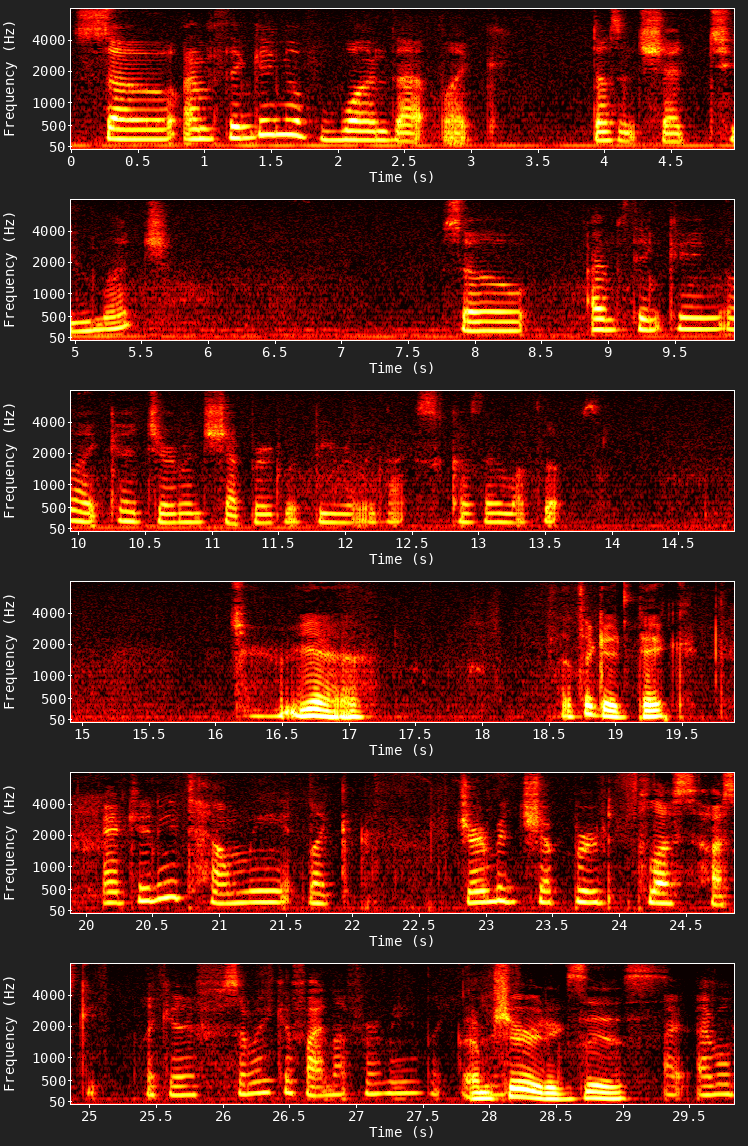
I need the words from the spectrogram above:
So I'm thinking of one that, like, doesn't shed too much. So I'm thinking like a German Shepherd would be really nice because I love those. Yeah. That's a good pick. And can you tell me like German Shepherd plus Husky? Like if somebody can find that for me, like I'm please. sure it exists. I, I will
